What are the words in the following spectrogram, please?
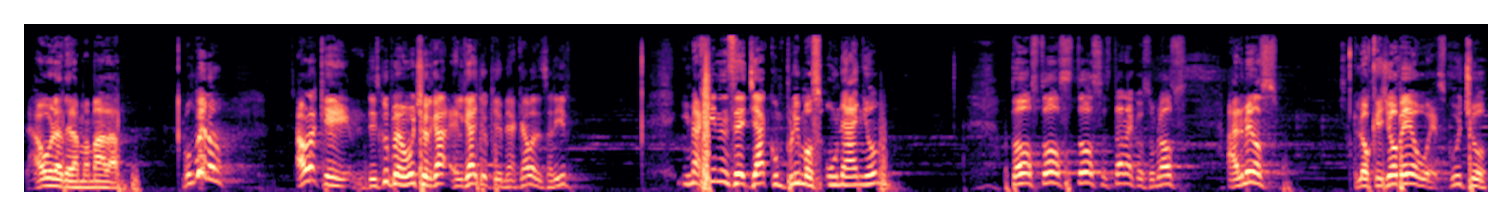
La Hora de la Mamada. Pues bueno, ahora que, discúlpeme mucho el, el gallo que me acaba de salir, Imagínense, ya cumplimos un año. Todos, todos, todos están acostumbrados, al menos lo que yo veo escucho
